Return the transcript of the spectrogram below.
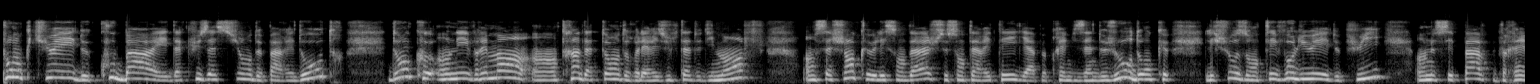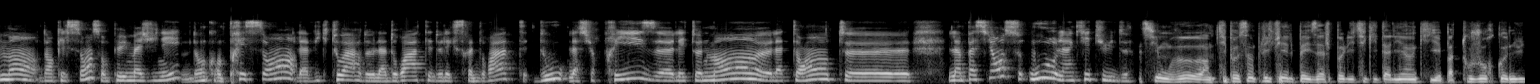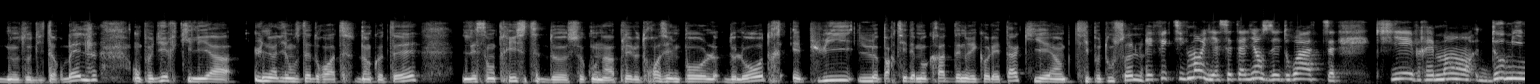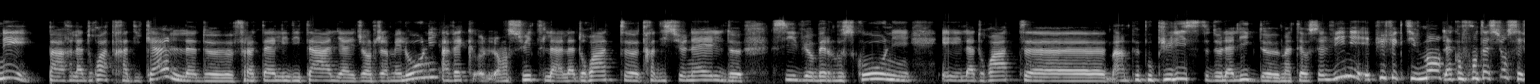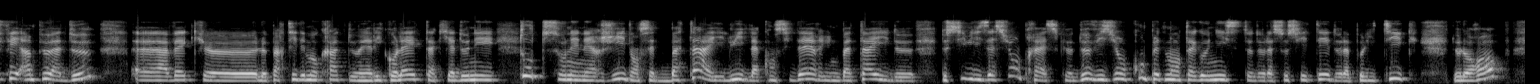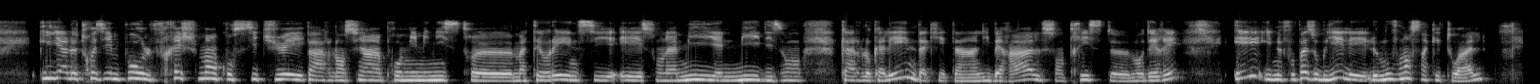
ponctuée de coups bas et d'accusations de part et d'autre. Donc on est vraiment en train d'attendre les résultats de dimanche, en sachant que les sondages se sont arrêtés il y a à peu près une dizaine de jours, donc les choses ont évolué depuis. On ne sait pas vraiment dans quel sens, on peut imaginer. Donc on pressent la victoire de la droite et de l'extrême droite, d'où la surprise, l'étonnement, l'attente, euh, l'impact ou l'inquiétude. Si on veut un petit peu simplifier le paysage politique italien qui n'est pas toujours connu de nos auditeurs belges, on peut dire qu'il y a une alliance des droites d'un côté, les centristes de ce qu'on a appelé le troisième pôle de l'autre, et puis le Parti démocrate d'Enrico Letta qui est un petit peu tout seul. Effectivement, il y a cette alliance des droites qui est vraiment dominée par la droite radicale de Fratelli d'Italia et Giorgia Meloni, avec ensuite la, droite traditionnelle de Silvio Berlusconi et la droite euh, un peu populiste de la Ligue de Matteo Salvini. Et puis effectivement, la confrontation s'est faite un peu à deux, euh, avec euh, le Parti démocrate de Enrico Letta qui a donné toute son énergie dans cette bataille. Lui, il la considère une bataille de, de civilisation presque, deux visions complètement antagonistes de la société, de la politique, de l'Europe. Il y a le troisième pôle fraîchement constitué par l'ancien Premier ministre euh, Matteo Renzi et son ami, ennemi, disons, Carlo Calenda, qui est un libéral, centriste, euh, modéré. Et il ne faut pas oublier le mouvement 5 étoiles,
